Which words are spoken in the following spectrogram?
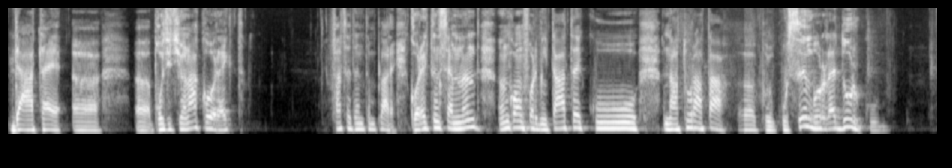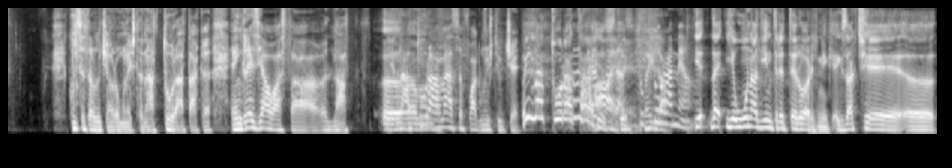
de a te uh, uh, poziționa corect față de întâmplare. Corect însemnând în conformitate cu natura ta, uh, cu, cu sâmburile dur, cu cum se traduce în românește natura ta? Că englezii au asta, nat, e natura mea să fac nu știu ce. Păi natura ta Aia este. e. Structura Păi da. mea. E, da, e una dintre terori, Nic. Exact ce uh,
